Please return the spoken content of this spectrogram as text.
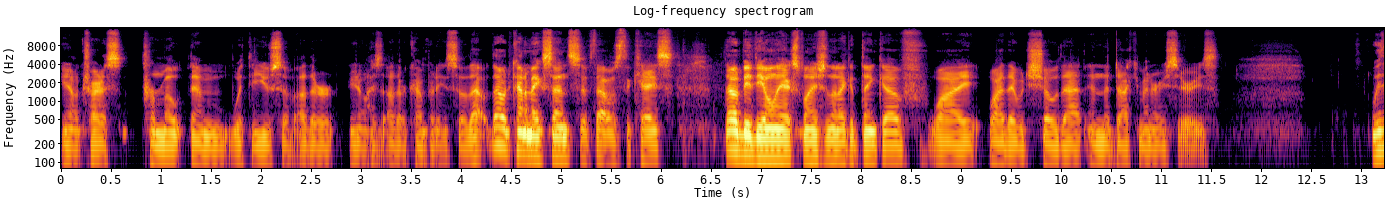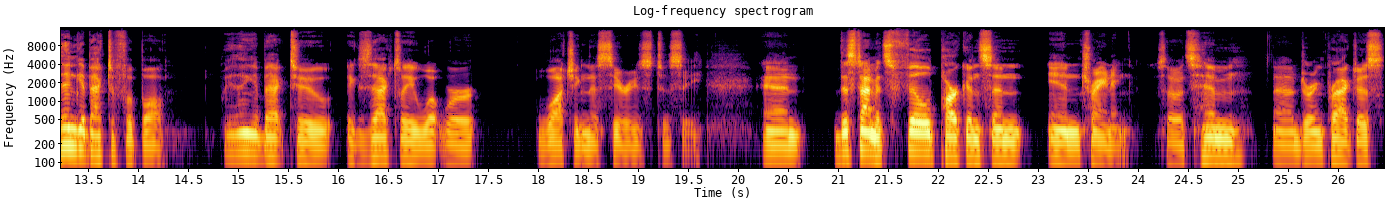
you know try to promote them with the use of other you know his other companies. So that that would kind of make sense if that was the case. That would be the only explanation that I could think of why why they would show that in the documentary series. We then get back to football. We then get back to exactly what we're watching this series to see. And this time it's Phil Parkinson in training. So it's him uh, during practice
